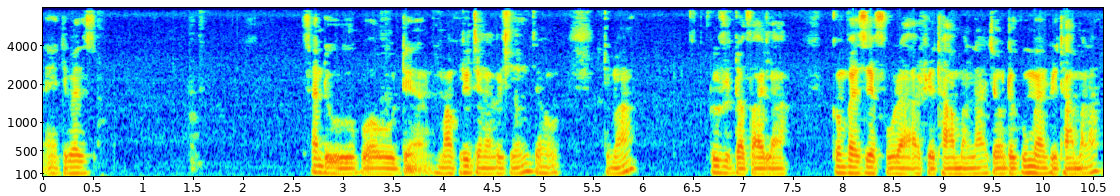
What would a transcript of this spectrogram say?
အဲဒီဘက် ဆန်တူပေါ်ကိုတင်မောက်ကလေးတင်လိုက်လို့ရှိရင်ကျွန်တော်ဒီမှာ bluetooth file လား conversive folder အဖြစ်ထားမှာလားကျွန်တော် document အဖြစ်ထားမှာလား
